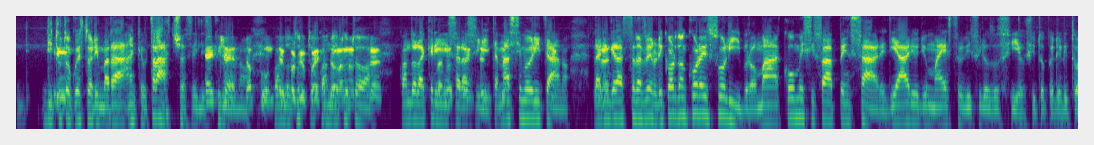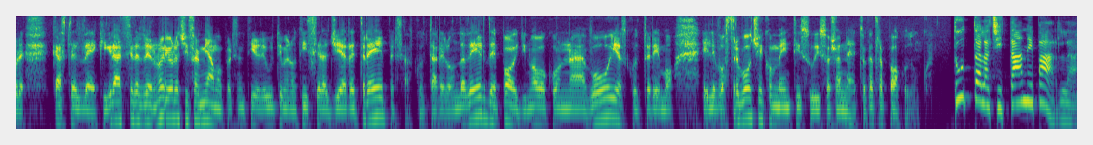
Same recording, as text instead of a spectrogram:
Di tutto sì. questo rimarrà anche traccia se li eh scrivono certo, appunto, quando, tutto, quando, tutto, nostra, quando, la crisi sarà finita. Massimo Ritano, la ringrazio davvero. Ricordo ancora il suo libro, ma come si fa a pensare? Diario di un maestro di filosofia, uscito per l'editore Castelvecchi. Grazie davvero. Noi ora ci fermiamo per sentire le ultime notizie della GR3, per ascoltare l'Onda Verde e poi di nuovo con voi ascolteremo le vostre voci e i commenti sui social network. A tra poco dunque. Tutta la città ne parla.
